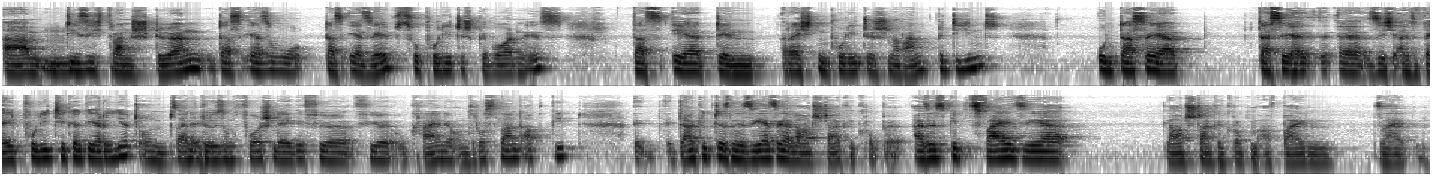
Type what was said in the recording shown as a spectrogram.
ähm, mhm. die sich daran stören, dass er so, dass er selbst so politisch geworden ist, dass er den rechten politischen Rand bedient und dass er, dass er äh, sich als Weltpolitiker geriert und seine Lösungsvorschläge für, für Ukraine und Russland abgibt. Äh, da gibt es eine sehr, sehr lautstarke Gruppe. Also es gibt zwei sehr lautstarke Gruppen auf beiden Seiten.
